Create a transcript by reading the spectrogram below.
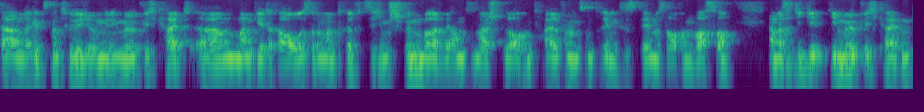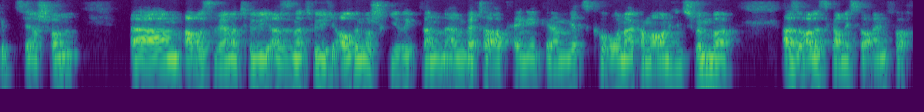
Ähm, da gibt es natürlich irgendwie die Möglichkeit, ähm, man geht raus oder man trifft sich im Schwimmbad. Wir haben zum Beispiel auch einen Teil von unserem Trainingssystem ist auch im Wasser. Ähm, also die, die Möglichkeiten gibt es ja schon. Ähm, aber es wäre natürlich, also es ist natürlich auch immer schwierig, dann ähm, wetterabhängig. Ähm, jetzt Corona kann man auch nicht ins Schwimmbad. Also alles gar nicht so einfach.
